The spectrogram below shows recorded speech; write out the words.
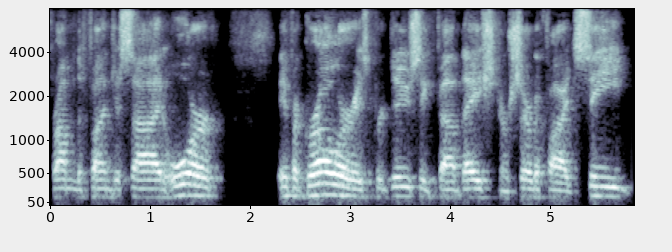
from the fungicide or if a grower is producing foundation or certified seed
